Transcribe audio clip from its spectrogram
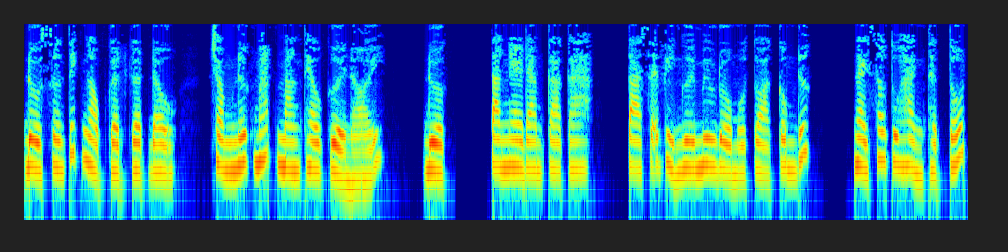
Đồ Sơn Tích Ngọc gật gật đầu, trong nước mắt mang theo cười nói, được, ta nghe đam ca ca, ta sẽ vì ngươi mưu đồ một tòa công đức, ngày sau tu hành thật tốt.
